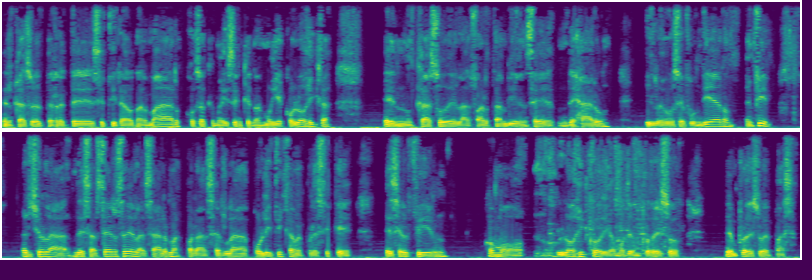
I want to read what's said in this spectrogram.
el caso del PRT se tiraron al mar, cosa que me dicen que no es muy ecológica. En el caso de la FARC también se dejaron y luego se fundieron. En fin, el hecho la deshacerse de las armas para hacer la política me parece que es el fin como lógico, digamos, de un proceso de un proceso de paz.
